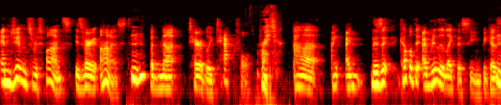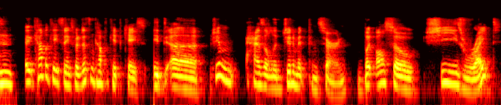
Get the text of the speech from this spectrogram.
And Jim's response is very honest, but not terribly tactful. right. Uh, I, I there's a couple things I really like this scene because it complicates things, but it doesn't complicate the case. It uh, Jim has a legitimate concern, but also she's right,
